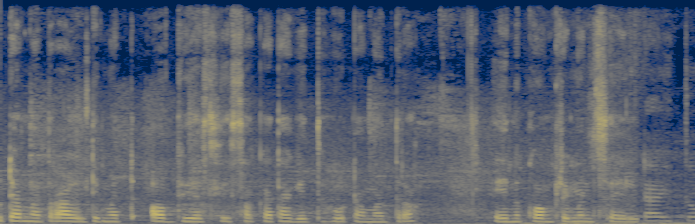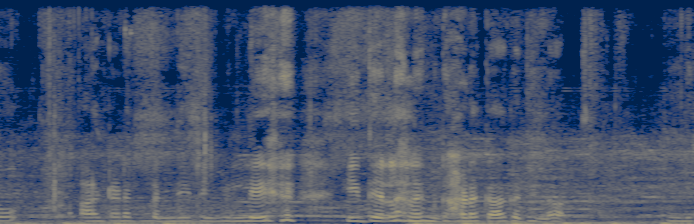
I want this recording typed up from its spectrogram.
ಊಟ ಮಾತ್ರ ಅಲ್ಟಿಮೇಟ್ ಆಬ್ವಿಯಸ್ಲಿ ಸಖತ್ತಾಗಿತ್ತು ಊಟ ಮಾತ್ರ. ಏನು ಕಾಂಪ್ಲಿಮೆಂಟ್ಸ್ ಇಲ್ಲ. ಆಯಿತು. ಆಟ ಆಡೋಕ್ಕೆ ಬಂದಿದ್ದೀವಿ ಇಲ್ಲಿ. ಇದೆಲ್ಲ ನನಗೆ ಆಡೋಕ್ಕಾಗೋದಿಲ್ಲ. ಇಲ್ಲಿ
